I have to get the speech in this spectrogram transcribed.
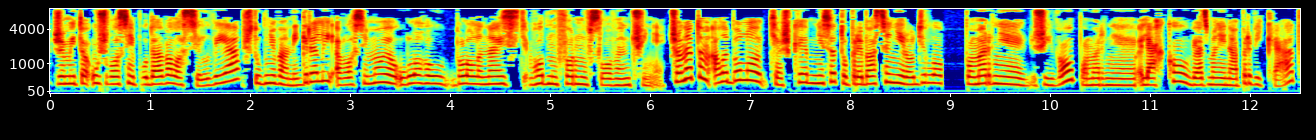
že mi to už vlastne podávala Silvia, Štubňová Nigreli a vlastne mojou úlohou bolo len nájsť vhodnú formu v slovenčine. Čo na tom ale bolo ťažké, mne sa to prebásenie rodilo pomerne živo, pomerne ľahko, viac menej na prvý krát.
